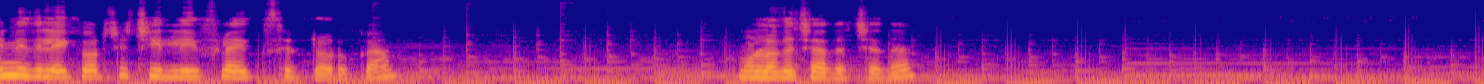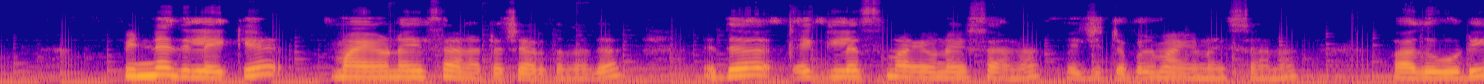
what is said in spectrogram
ഇനി ഇതിലേക്ക് കുറച്ച് ചില്ലി ഫ്ലേക്സ് ഇട്ട് കൊടുക്കാം. മുളക് ചതച്ചത്. പിന്നെ ഇതിലേക്ക് മയോണൈസ് ആണ് കേട്ടോ ചേർക്കുന്നത്. ഇത് എഗ്ലെസ് മയോണൈസാണ് വെജിറ്റബിൾ മയോണൈസാണ്. അപ്പോൾ അതുകൂടി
